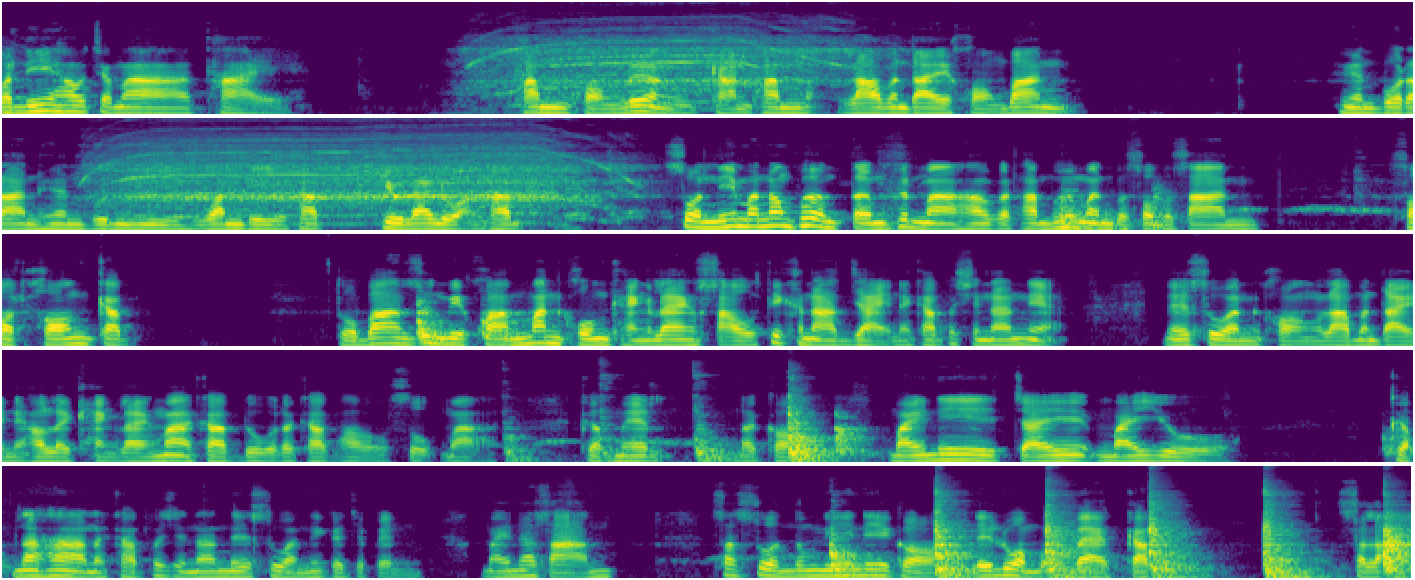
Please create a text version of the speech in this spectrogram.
วันนี้เราจะมาถ่ายทำของเรื่องการทำราวบันไดของบ้านเฮือนโบราณเฮือนบุญมีวันดีครับกิวลายหลวงครับ ส่วนนี้มันต้องเพิ่มเติมขึ้นมาเราก็ทำเพื่อมันผสมผสานสอดคล้องกับตัวบ้านซึ่งมีความมั่นคงแข็งแรงเสาที่ขนาดใหญ่นะครับ เพราะฉะนั้นเนี่ยในส่วนของราวบันไดเนี่ยเราเลยแข็งแรงมากครับดูนะครับเราสูงมาเกือบเมตรแล้วก็ไม้นี่ใจไม้อยู่ เกือบหน้าห้านะครับ เพราะฉะนั้นในส่วนนี้ก็จะเป็นไม้หน้าสามสัดส่วนตรงนี้นี่ก็ได้ร่วมออกแบบกับสลา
